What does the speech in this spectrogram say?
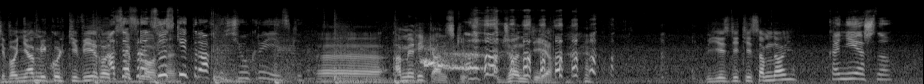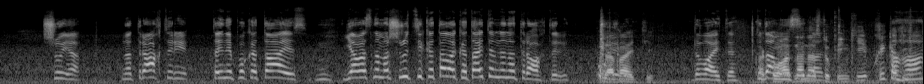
Сегодня мы культивируем А це все площадь. французький трактор чи український? Э, американский. Джон Дир. Вы ездите со мной? Звісно. Що я? На тракторі та й не покатаюсь. Я вас на маршрутці катала, катайте мене на тракторі. Давайте. Давайте. Куди мені Аккуратно на сідати? ступеньки. Приходите. Ага.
